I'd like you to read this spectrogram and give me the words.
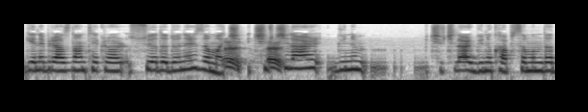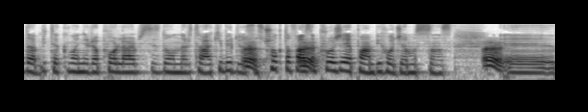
gene birazdan tekrar suya da döneriz ama evet, çiftçiler evet. günü çiftçiler günü kapsamında da bir takım hani raporlar siz de onları takip ediyorsunuz. Evet, Çok da fazla evet. proje yapan bir hocamızsınız. Evet. Ee,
